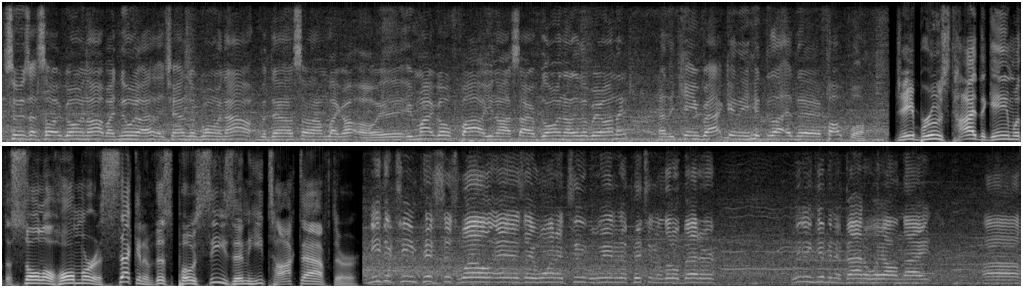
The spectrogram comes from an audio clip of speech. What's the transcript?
as soon as I saw it going up, I knew I had a chance of going out. But then I saw I'm like, uh-oh, it, it, might go foul. You know, I started blowing a little bit on it, and it came back and he hit the, the foul ball. Jay Bruce tied the game with a solo homer, a second of this postseason. He talked after. Neither team pitched as well as they wanted to, but we ended up pitching a little better. We didn't give it a bat away all night. Uh,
